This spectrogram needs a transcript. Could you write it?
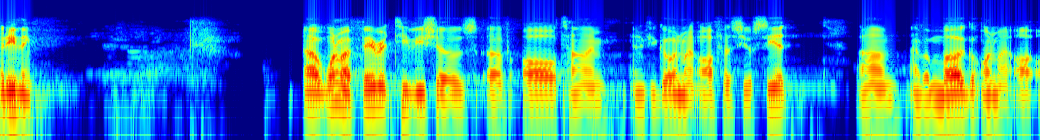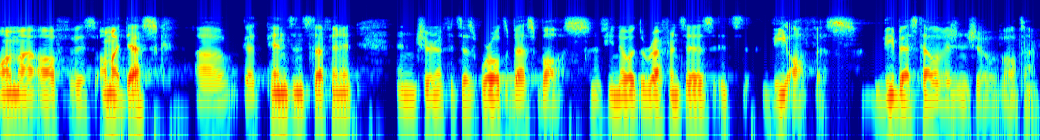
Good evening. Uh, one of my favorite TV shows of all time, and if you go in my office, you'll see it. Um, I have a mug on my on my office on my desk, uh, got pins and stuff in it, and sure enough, it says "World's Best Boss." If you know what the reference is, it's The Office, the best television show of all time.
